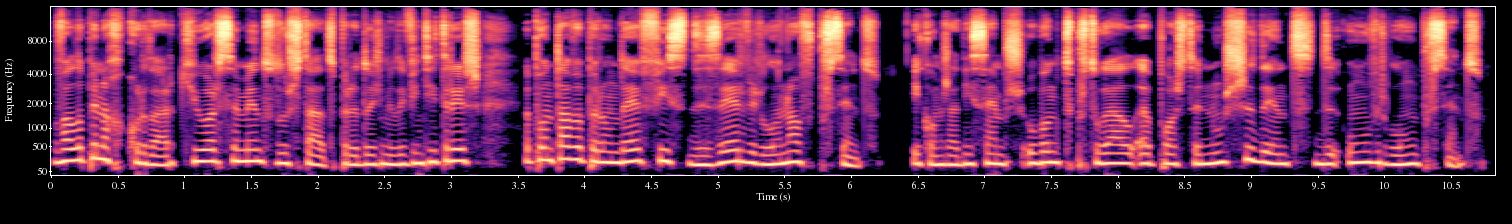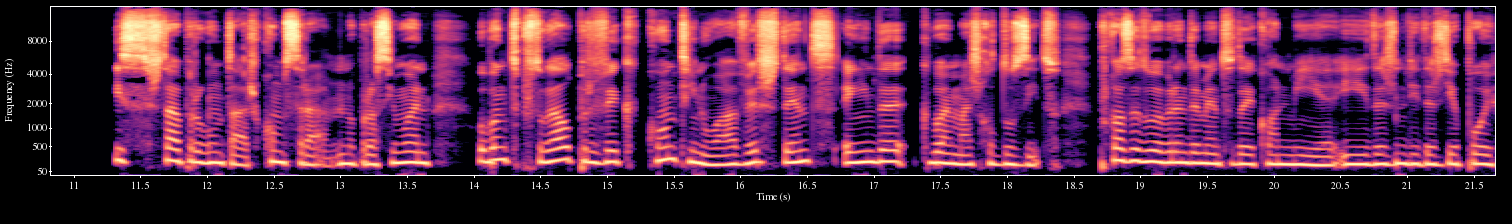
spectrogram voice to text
vale a pena recordar que o orçamento do Estado para 2023 apontava para um déficit de 0,9%. E como já dissemos, o Banco de Portugal aposta num excedente de 1,1%. E se está a perguntar como será no próximo ano, o Banco de Portugal prevê que continua a haver excedente, ainda que bem mais reduzido. Por causa do abrandamento da economia e das medidas de apoio,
